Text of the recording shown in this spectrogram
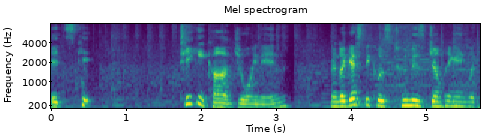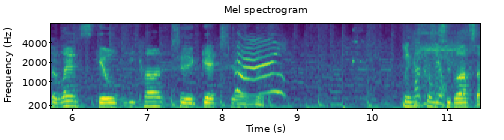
It's. Ki Tiki can't join in, and I guess because Touma is jumping in with the lance skill, he can't uh, get. Um, wins from Subasa.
